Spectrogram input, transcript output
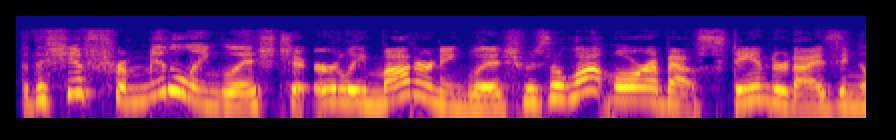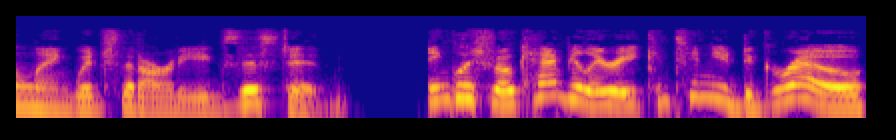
But the shift from Middle English to Early Modern English was a lot more about standardizing a language that already existed. English vocabulary continued to grow,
